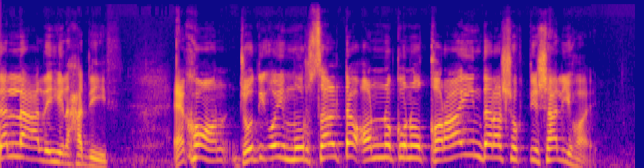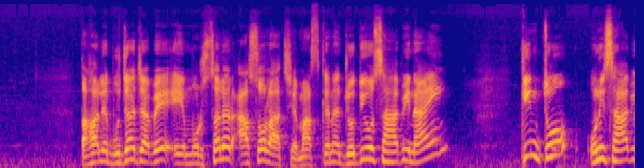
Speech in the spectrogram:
দাল্লা আলহিল হাদিস। এখন যদি ওই মুরসালটা অন্য কোনো করাইন দ্বারা শক্তিশালী হয়, তাহলে বোঝা যাবে এই মুরসালের আসল আছে। মাঝখানে যদিও সাহাবি নাই, কিন্তু উনি সাহাবি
